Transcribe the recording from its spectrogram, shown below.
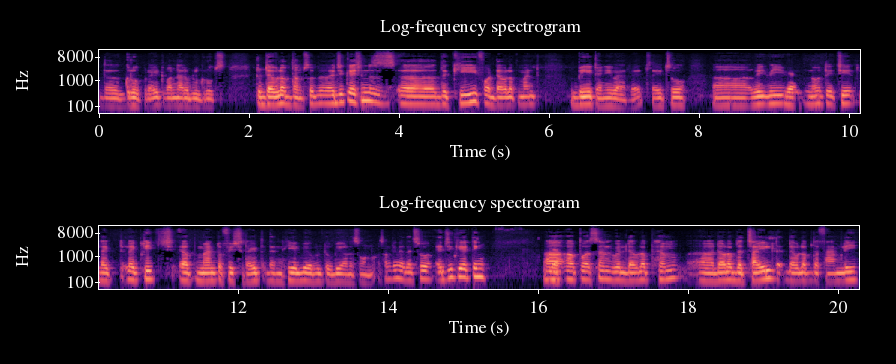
the group right? Vulnerable groups to develop them. So the education is uh, the key for development be it anywhere right? Right? So uh, we we Yeah. you know teach like like teach a man to fish right? Then he'll be able to be on his own something like that. So educating uh, a person will develop him uh, develop the child develop the family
